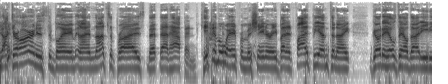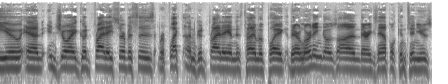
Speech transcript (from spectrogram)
Dr. Arnn is to blame, and I am not surprised that that happened. Keep him away from machinery. But at 5 p.m. tonight, go to hillsdale.edu and enjoy Good Friday services. Reflect on Good Friday in this time of plague. Their learning goes on, their example continues.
